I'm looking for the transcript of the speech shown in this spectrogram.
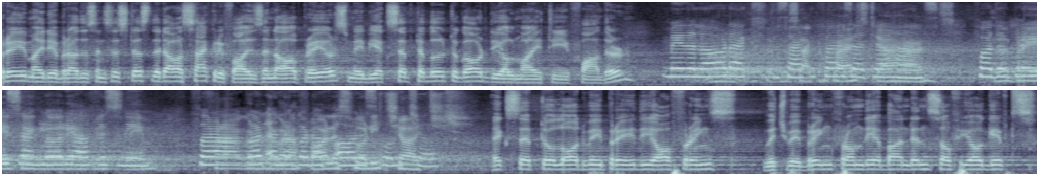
Pray, my dear brothers and sisters, that our sacrifice and our prayers may be acceptable to God the Almighty Father. May the Lord accept the sacrifice at your hands for the praise and glory of his name, for our good and the good of all his holy church. Accept, O Lord, we pray, the offerings which we bring from the abundance of your gifts,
